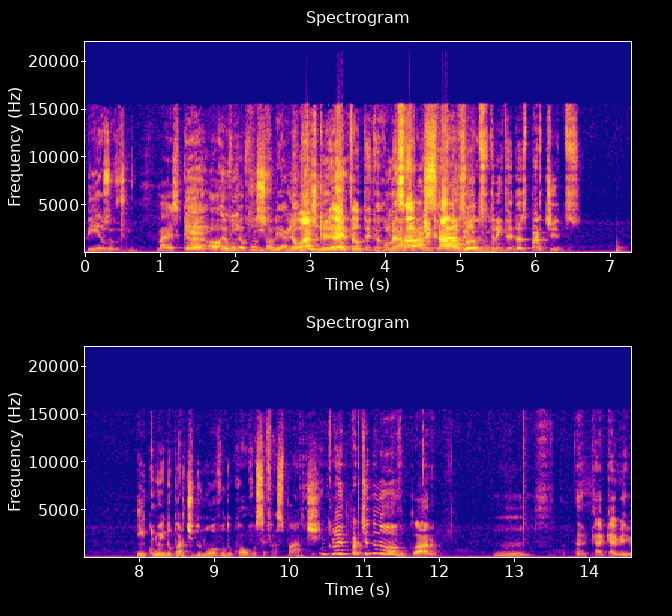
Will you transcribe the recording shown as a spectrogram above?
peso. Assim, mas cara, É, ó, eu, vou- eu vou só ler aqui. Eu acho que é, então tem que começar a aplicar nos outros né? 32 partidos. Incluindo o Partido Novo, do qual você faz parte. Incluindo o Partido Novo, claro. Hum. Quer me-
